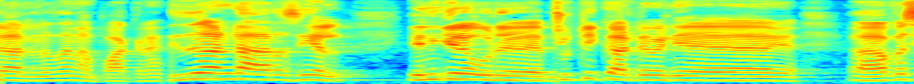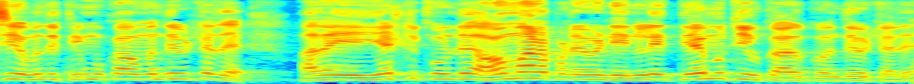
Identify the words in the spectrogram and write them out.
தான் நான் பார்க்குறேன். இதுதாண்டா அரசியல் என்கிற ஒரு சுட்டிக்காட்ட வேண்டிய அவசியம் வந்து திமுக வந்து விட்டது. அதை ஏற்றுக்கொண்டு அவமானப்பட வேண்டிய நிலை தேமுதிக திமுகவுக்கு வந்துவிட்டது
